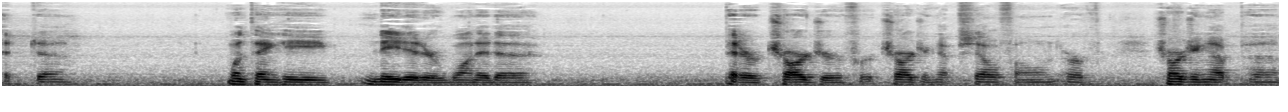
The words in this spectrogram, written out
That uh, one thing he needed or wanted a better charger for charging up cell phone or charging up uh,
